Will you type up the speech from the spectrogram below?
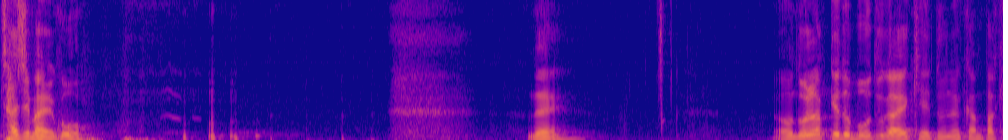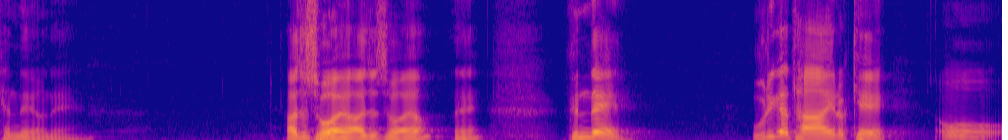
자지 말고. 네. 어, 놀랍게도 모두가 이렇게 눈을 깜빡했네요. 네. 아주 좋아요. 아주 좋아요. 네. 근데 우리가 다 이렇게 어,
